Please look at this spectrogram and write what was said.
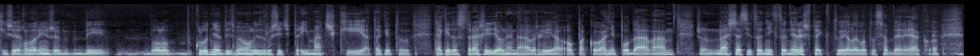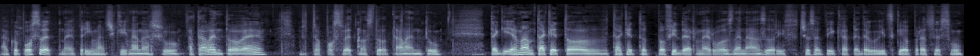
že hovorím, že by bolo, kľudne by sme mohli zrušiť príjmačky a takéto, takéto strašidelné návrhy ja opakovane podávam, čo našťastie to nikto nerešpektuje, lebo to sa berie ako, ako posvetné príjmačky na našu a talentov talentové, to posvetnosť toho talentu, tak ja mám takéto, takéto pofiderné rôzne názory, čo sa týka pedagogického procesu.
